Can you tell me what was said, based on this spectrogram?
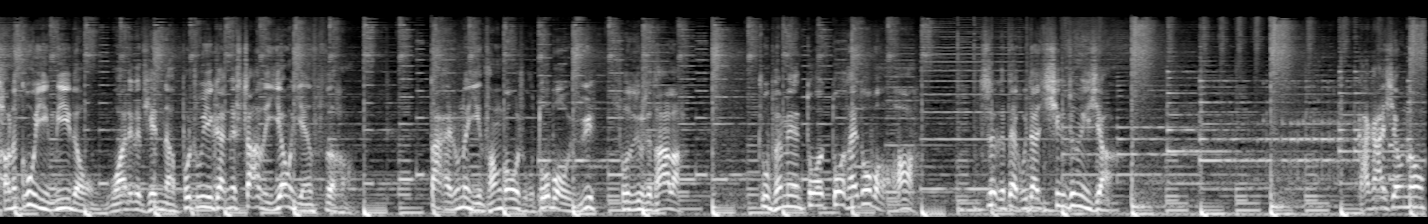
藏的够隐秘的，我的个天哪！不注意看，跟沙子一样颜色哈。大海中的隐藏高手多宝鱼，说的就是它了。祝盆盆多多财多宝哈，这个带回家清蒸一下，嘎嘎香哦。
